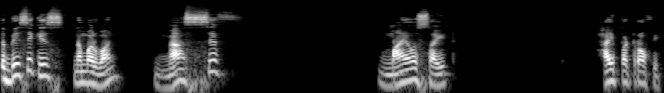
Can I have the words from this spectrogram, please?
The basic is number one, massive myocyte hypertrophy.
